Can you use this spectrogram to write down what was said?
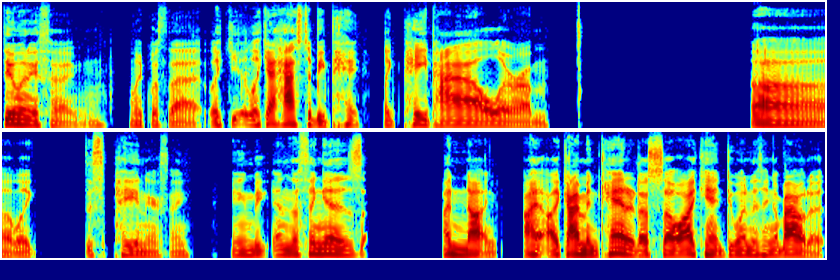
do anything like with that. Like you, like it has to be pay like PayPal or um uh like this Payoneer thing. And and the thing is, I'm not I like I'm in Canada, so I can't do anything about it.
